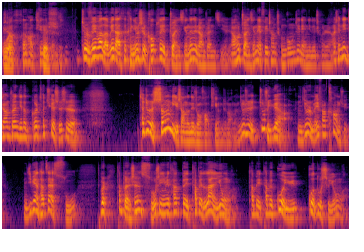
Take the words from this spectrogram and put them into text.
是张很好听的专辑。就是《Viva La Vida》，它肯定是 Co-Play 转型的那张专辑，然后转型的也非常成功，这点你得承认。而且那张专辑的歌，它确实是，它就是生理上的那种好听，知道吗？就是就是悦耳，你就是没法抗拒它。你即便它再俗，不是它本身俗，是因为它被它被滥用了，它被它被过于过度使用了。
